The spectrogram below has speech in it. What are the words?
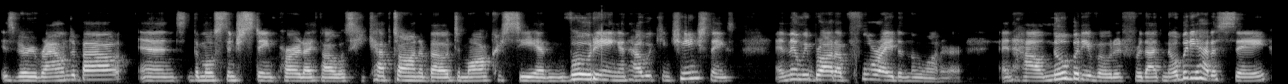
is very roundabout. And the most interesting part I thought was he kept on about democracy and voting and how we can change things. And then we brought up fluoride in the water and how nobody voted for that. Nobody had a say.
